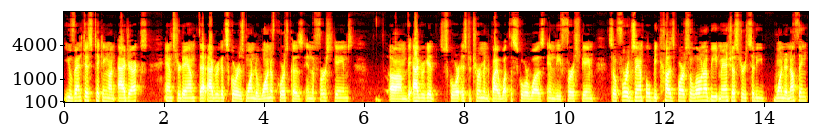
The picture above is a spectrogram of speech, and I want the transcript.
Juventus taking on Ajax Amsterdam. That aggregate score is one to one, of course, because in the first games, um, the aggregate score is determined by what the score was in the first game. So, for example, because Barcelona beat Manchester City one to nothing,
